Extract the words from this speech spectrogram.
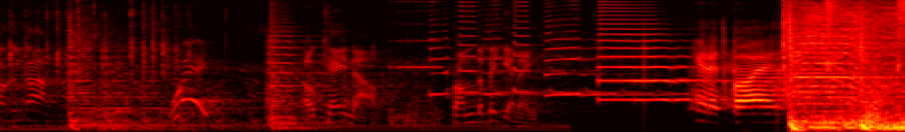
talking about? Wait! Okay, now, from the beginning. Hit it, boys.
